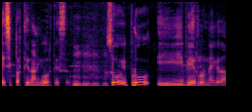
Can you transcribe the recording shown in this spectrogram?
బేసిక్ ప్రతి దానికి వర్తిస్తుంది సో ఇప్పుడు ఈ వేర్లు ఉన్నాయి కదా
